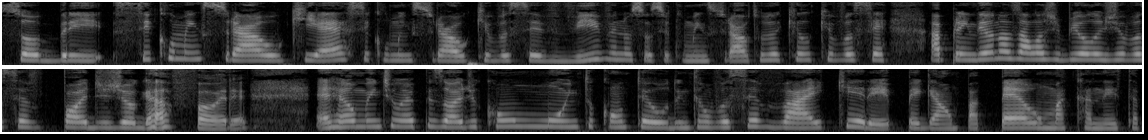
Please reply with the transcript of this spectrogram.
sobre ciclo menstrual, o que é ciclo menstrual, o que você vive no seu ciclo menstrual, tudo aquilo que você aprendeu nas aulas de biologia você pode jogar fora. É realmente um episódio com muito conteúdo, então você vai querer pegar um papel, uma caneta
